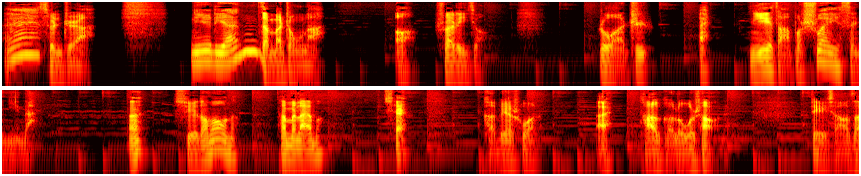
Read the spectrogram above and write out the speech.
哎，孙志啊，你脸怎么肿了？哦，摔了一跤。弱智！哎，你咋不摔死你呢？嗯，许大茂呢？他没来吗？切，可别说了。哎，他搁楼上呢。这小子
